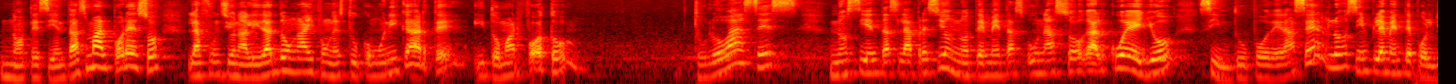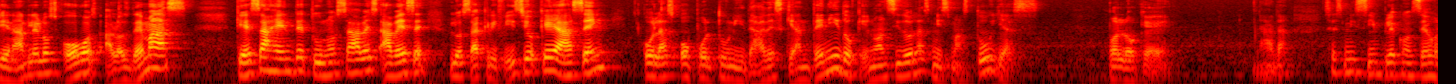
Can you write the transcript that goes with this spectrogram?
no te sientas mal por eso. La funcionalidad de un iPhone es tú comunicarte y tomar foto. Tú lo haces. No sientas la presión, no te metas una soga al cuello sin tú poder hacerlo, simplemente por llenarle los ojos a los demás. Que esa gente tú no sabes a veces los sacrificios que hacen o las oportunidades que han tenido que no han sido las mismas tuyas. Por lo que, nada, ese es mi simple consejo,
